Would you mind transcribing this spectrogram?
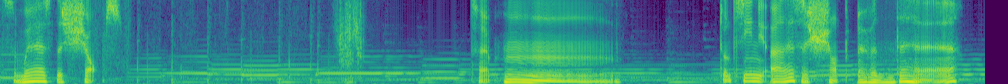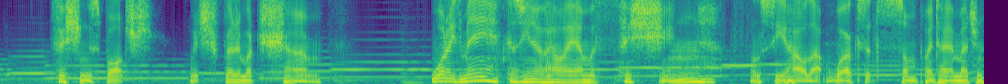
So where's the shops? So, hmm. Don't see any. Ah, there's a shop over there. Fishing spot, which very much um, worries me, because you know how I am with fishing. We'll see how that works at some point, I imagine.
